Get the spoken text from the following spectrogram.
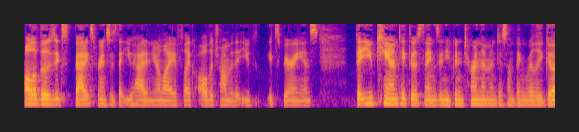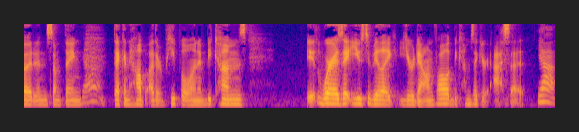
all of those ex- bad experiences that you had in your life, like all the trauma that you experienced, that you can take those things and you can turn them into something really good and something Yeah. that can help other people and it becomes it, whereas it used to be like your downfall, it becomes like your asset, Yeah.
